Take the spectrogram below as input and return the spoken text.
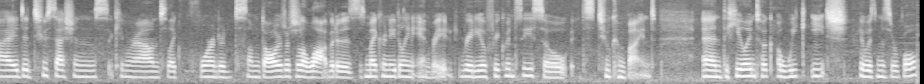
I did two sessions. It came around to like 400 some dollars, which is a lot, but it was microneedling and radio frequency, so it's two combined. And the healing took a week each. It was miserable.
